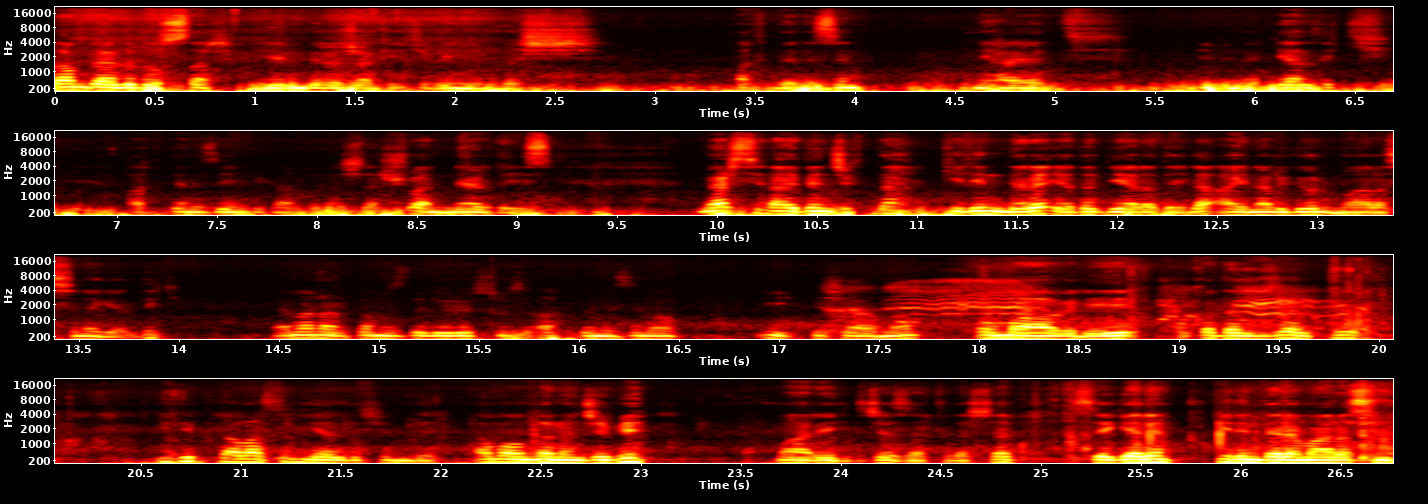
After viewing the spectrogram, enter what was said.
Selam değerli dostlar. 21 Ocak 2025. Akdeniz'in nihayet dibine geldik. Akdeniz'e indik arkadaşlar. Şu an neredeyiz? Mersin Ayvancık'ta Gilindere ya da diğer adıyla Aynalı Göl mağarasına geldik. Hemen arkamızda görüyorsunuz Akdeniz'in o ihtişamı, o maviliği o kadar güzel ki gidip dalasım geldi şimdi. Ama ondan önce bir mağaraya gideceğiz arkadaşlar. Size gelin Gilindere mağarasını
